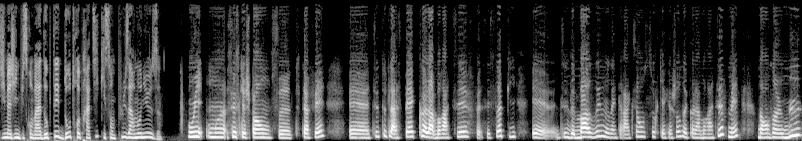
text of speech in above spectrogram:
j'imagine, puisqu'on va adopter d'autres pratiques qui sont plus harmonieuses. Oui, moi, c'est ce que je pense, euh, tout à fait. Euh, tout l'aspect collaboratif, c'est ça, puis de baser nos interactions sur quelque chose de collaboratif, mais dans un but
